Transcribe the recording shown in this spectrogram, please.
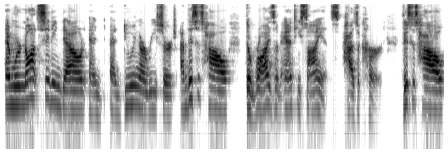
And we're not sitting down and, and doing our research. And this is how the rise of anti-science has occurred. This is how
